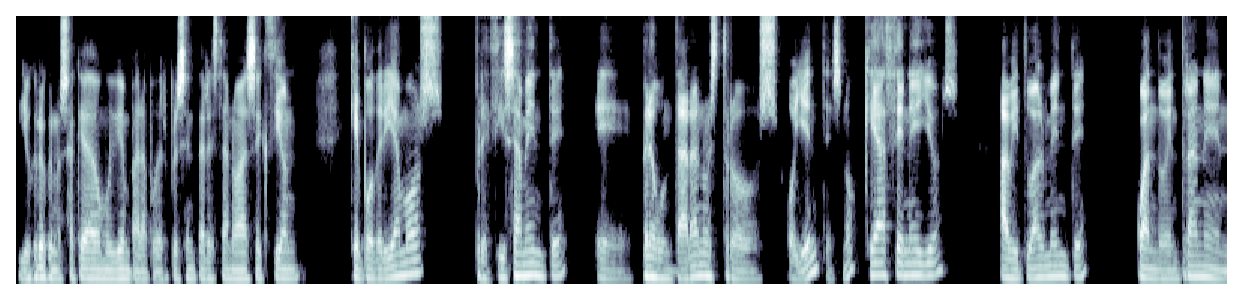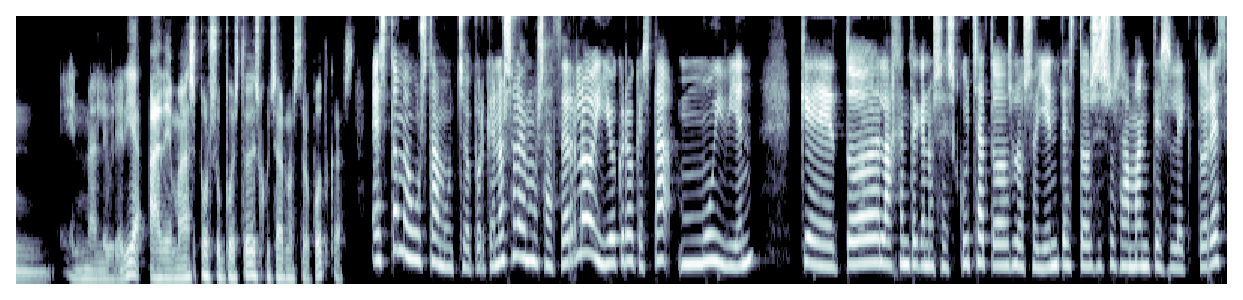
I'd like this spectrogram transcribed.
yo creo que nos ha quedado muy bien para poder presentar esta nueva sección, que podríamos precisamente eh, preguntar a nuestros oyentes, ¿no? ¿Qué hacen ellos habitualmente cuando entran en, en, una librería. Además, por supuesto, de escuchar nuestro podcast. Esto me gusta mucho porque no solemos hacerlo y yo creo que está muy bien que toda la gente que nos escucha, todos los oyentes, todos esos amantes lectores,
